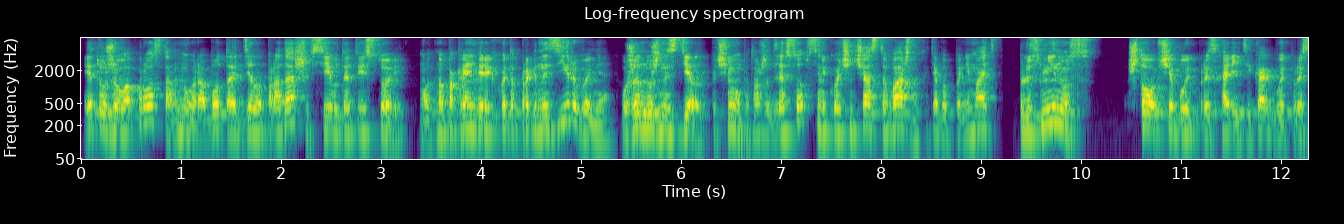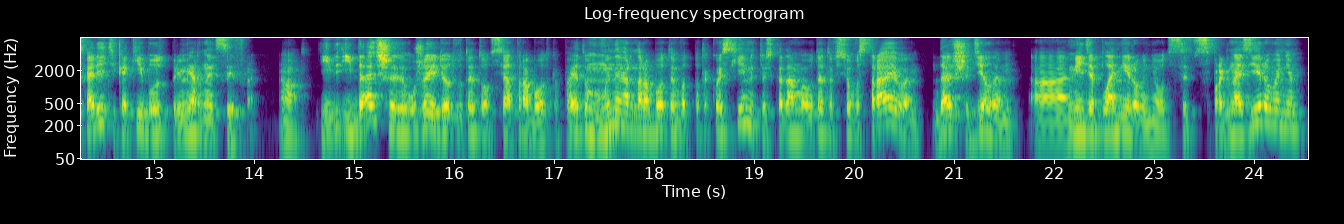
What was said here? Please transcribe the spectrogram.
это уже вопрос, там, ну, работа отдела продаж и всей вот этой истории. Вот, но, по крайней мере, какое-то прогнозирование уже нужно сделать. Почему? Потому что для собственника очень часто важно хотя бы понимать плюс-минус, что вообще будет происходить, и как будет происходить, и какие будут примерные цифры. Вот. И, и дальше уже идет вот эта вот вся отработка. Поэтому мы, наверное, работаем вот по такой схеме, то есть когда мы вот это все выстраиваем, дальше делаем э, медиапланирование вот с, с прогнозированием,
